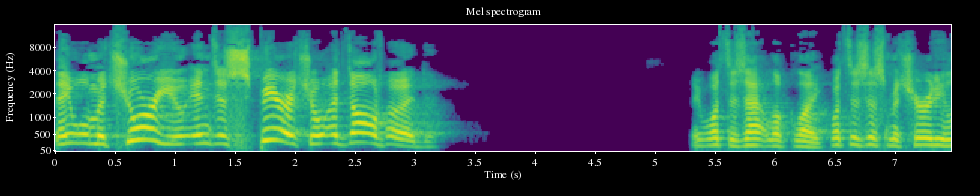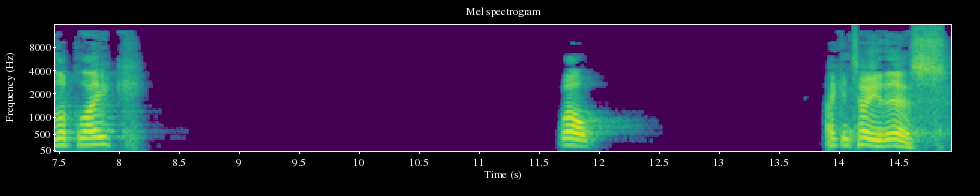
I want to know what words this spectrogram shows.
They will mature you into spiritual adulthood. What does that look like? What does this maturity look like? Well, I can tell you this.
